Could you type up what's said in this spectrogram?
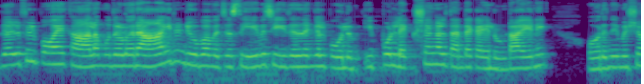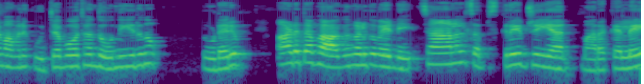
ഗൾഫിൽ പോയ കാലം മുതൽ ഒരു ആയിരം രൂപ വെച്ച് സേവ് ചെയ്തിരുന്നെങ്കിൽ പോലും ഇപ്പോൾ ലക്ഷങ്ങൾ തന്റെ കയ്യിൽ ഉണ്ടായേനെ. ഒരു നിമിഷം അവന് കുറ്റബോധം തോന്നിയിരുന്നു. തുടരും. അടുത്ത ഭാഗങ്ങൾക്ക് വേണ്ടി ചാനൽ സബ്സ്ക്രൈബ് ചെയ്യാൻ മറക്കല്ലേ?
